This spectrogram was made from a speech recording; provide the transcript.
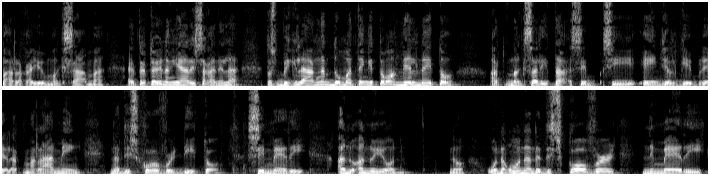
para kayo magsama. At ito yung nangyari sa kanila. Tapos biglangan dumating itong anghel na ito at nagsalita si, si Angel Gabriel at maraming na-discover dito si Mary. Ano-ano yon No? Unang-una na-discover ni Mary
